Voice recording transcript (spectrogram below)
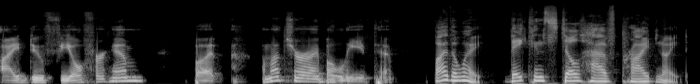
I do feel for him, but I'm not sure I believed him. By the way, they can still have Pride Night,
